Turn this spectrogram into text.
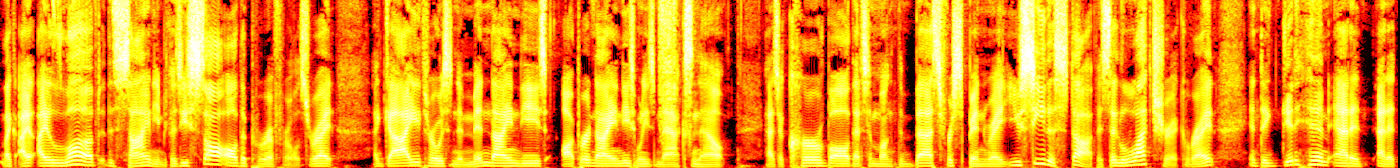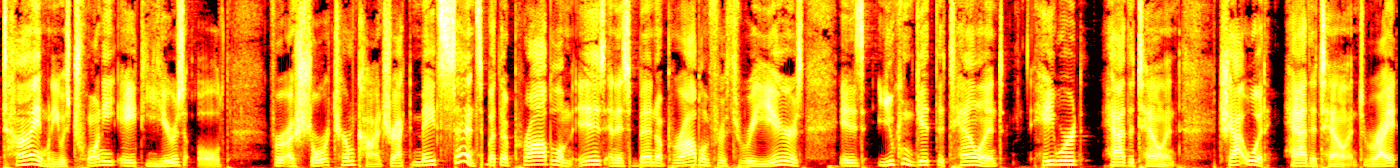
like I, I loved the signing because he saw all the peripherals, right? A guy who throws in the mid 90s, upper 90s when he's maxing out, has a curveball that's among the best for spin rate. You see the stuff. It's electric, right? And to get him at a, at a time when he was 28 years old, for a short term contract made sense. But the problem is, and it's been a problem for three years, is you can get the talent. Heyward had the talent. Chatwood had the talent, right?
